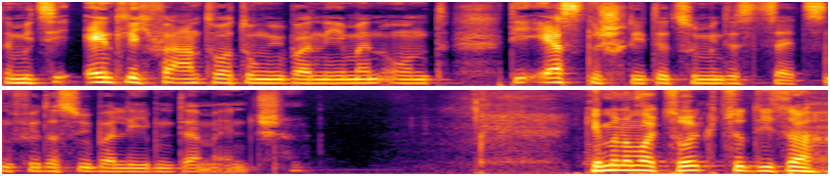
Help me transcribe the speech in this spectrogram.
damit sie endlich Verantwortung übernehmen und die ersten Schritte zumindest setzen für das Überleben der Menschen. Gehen wir nochmal zurück zu dieser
